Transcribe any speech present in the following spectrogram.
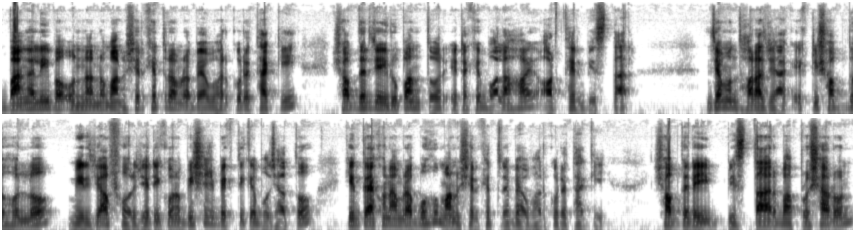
বাঙালি বা অন্যান্য মানুষের ক্ষেত্রে আমরা ব্যবহার করে থাকি। শব্দের যে রূপান্তর, এটাকে বলা হয় অর্থের বিস্তার। যেমন ধরা যাক, একটি শব্দ হলো মির্জাফর, যেটি কোনো বিশেষ ব্যক্তিকে বোঝাতো, কিন্তু এখন আমরা বহু মানুষের ক্ষেত্রে ব্যবহার করে থাকি। শব্দের এই বিস্তার বা প্রসারণ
